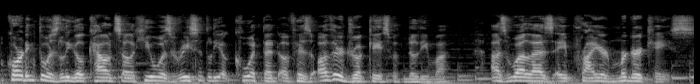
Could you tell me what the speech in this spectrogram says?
According to his legal counsel, he was recently acquitted of his other drug case with De Lima, as well as a prior murder case.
